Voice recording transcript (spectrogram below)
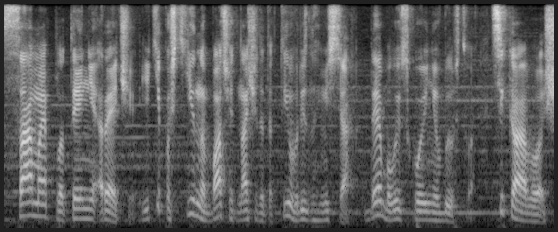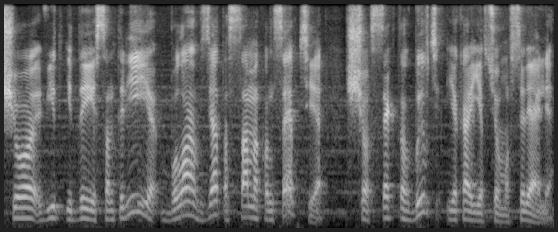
саме плетені речі, які постійно бачать наші детективи в різних місцях, де були скоєні вбивства. Цікаво, що від ідеї Сантерії була взята саме концепція, що секта вбивць, яка є в цьому серіалі,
